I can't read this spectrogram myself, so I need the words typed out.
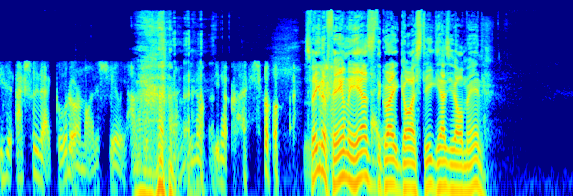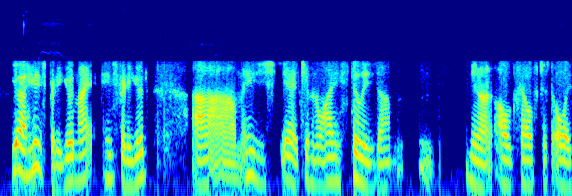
is it actually that good, or am I just really hungry? you know? You're not, you're not quite sure. Speaking of family, how's the great guy Stig? How's your old man? Yeah, he's pretty good, mate. He's pretty good. Um, he's yeah chipping away. Still his um, you know, old self, just always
